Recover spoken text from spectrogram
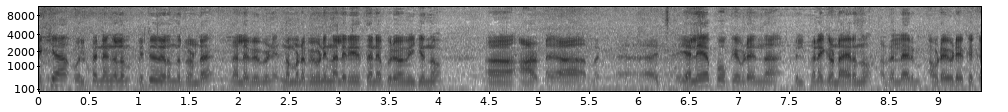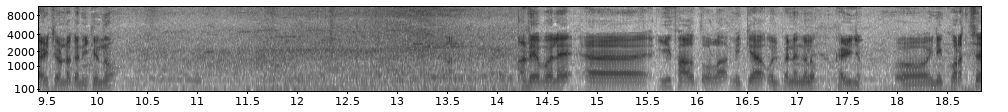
മിക്ക ഉൽപ്പന്നങ്ങളും വിറ്റ് തീർന്നിട്ടുണ്ട്. നല്ല വിപണി നമ്മുടെ വിപണി നല്ല രീതിയിൽ തന്നെ പുരോഗമിക്കുന്നു. ഇലയപ്പൊക്കെ ഇവിടെ നിന്ന് വിൽപ്പനയ്ക്കുണ്ടായിരുന്നു അതെല്ലാവരും അവിടെ ഇവിടെയൊക്കെ കഴിച്ചുകൊണ്ടൊക്കെ നിൽക്കുന്നു. അതേപോലെ ഈ ഭാഗത്തുള്ള മിക്ക ഉൽപ്പന്നങ്ങളും കഴിഞ്ഞു. ഇനി കുറച്ച്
